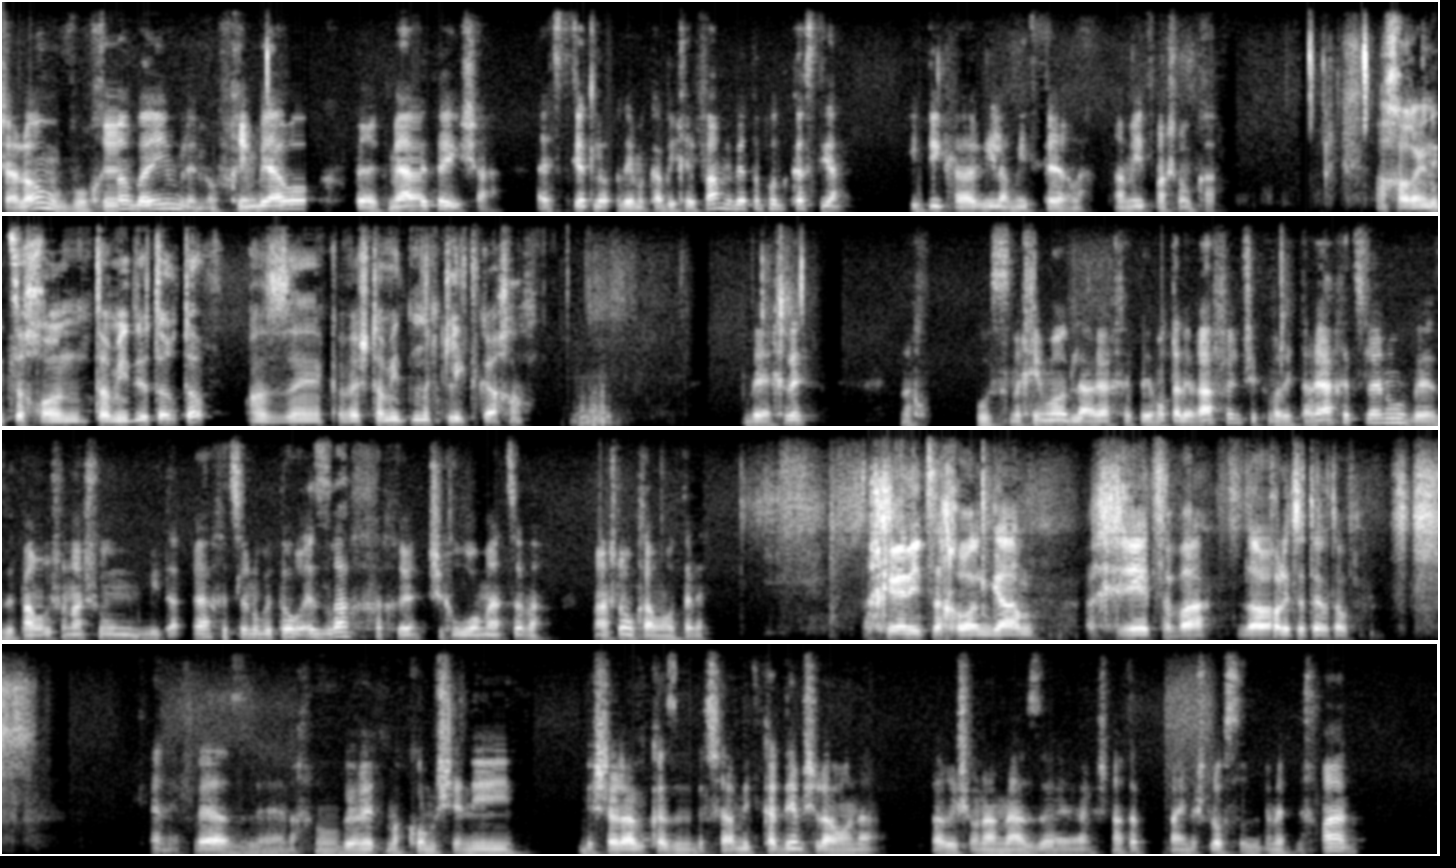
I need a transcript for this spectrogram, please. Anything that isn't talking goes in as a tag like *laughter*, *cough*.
שלום וברוכים הבאים לנובחים בירוק, פרק 109, ההסכת לאוהדי מכבי חיפה מבית הפודקאסטיה. איתי כרגיל עמית פרלה. עמית, מה שלומך? אחרי ניצחון תמיד יותר טוב, אז אה, מקווה שתמיד נקליט ככה. בהחלט. אנחנו שמחים מאוד לארח את מוטלה רפל, שכבר התארח אצלנו, וזו פעם ראשונה שהוא מתארח אצלנו בתור אזרח אחרי שחרורו מהצבא. מה שלומך מוטלה? אחרי ניצחון גם, אחרי צבא, לא יכול להיות יותר טוב. כן, יפה, אז אה, אנחנו באמת מקום שני בשלב כזה, בשלב מתקדם של העונה, לראשונה מאז אה, שנת 2013, זה באמת נחמד.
